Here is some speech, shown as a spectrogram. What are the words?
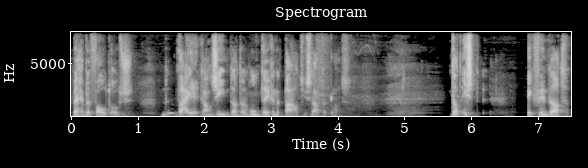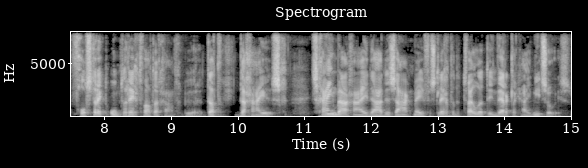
We hebben foto's waar je kan zien dat een hond tegen het paaltje staat te plassen. Dat is ik vind dat volstrekt onterecht wat er gaat gebeuren. Dat, daar ga je, schijnbaar ga je daar de zaak mee verslechteren, terwijl het in werkelijkheid niet zo is.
